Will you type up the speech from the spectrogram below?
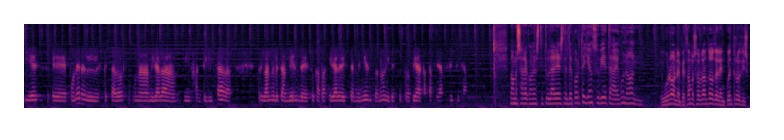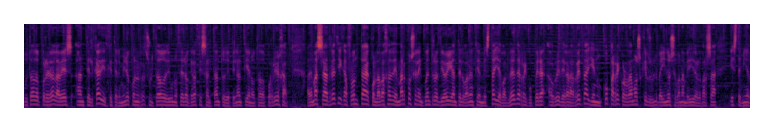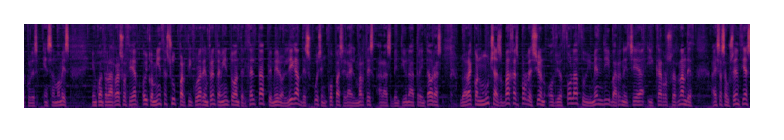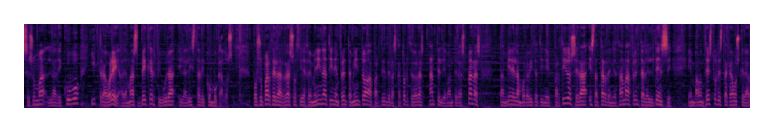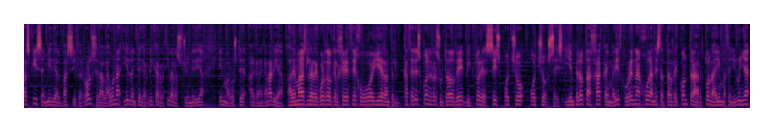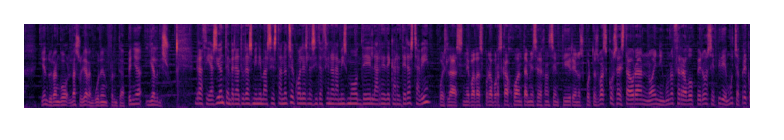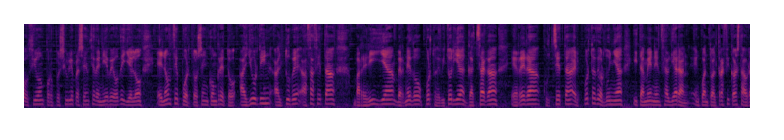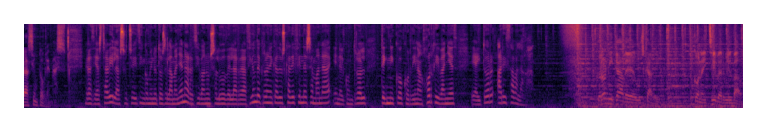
y es eh, poner en el espectador una mirada infantilizada, privándole también de su capacidad de discernimiento y de su propia capacidad crítica. Vamos ahora con los titulares del deporte. John Zubieta, Egunon. Egunon, empezamos hablando del encuentro disputado por el Alavés ante el Cádiz, que terminó con el resultado de 1-0 gracias al tanto de penalti anotado por Rioja. Además, el Atlético afronta con la baja de Marcos el encuentro de hoy ante el Valencia en Mestalla. Valverde recupera a Uri de Galarreta y en Copa recordamos que los bilbaínos se van a medir al Barça este miércoles en San Mamés. En cuanto a la Real Sociedad, hoy comienza su particular enfrentamiento ante el Celta, primero en Liga, después en Copa será el martes a las 21.30 horas. Lo hará con muchas bajas por lesión, Odriozola, Zubimendi, Barrenechea y Carlos Fernández. A esas ausencias se suma la de Cubo y Traoré. Además, Becker figura en la lista de convocados. Por su parte, la Real Sociedad Femenina tiene enfrentamiento a partir de las 14 horas ante el Levante Las Planas. También el Amoravita tiene partido, será esta tarde en Lezama frente al Eldense. En baloncesto destacamos que el Araski se mide al Basi Ferrol, será la una, y el Enteguerrica recibe a las ocho y media en Maloste al Gran Canaria. Además, le recuerdo que el GBC jugó ayer ante el Cáceres con el resultado de victoria 6-8, 8-6. Y en pelota, Jaca y Mariz Currena juegan esta tarde contra Artola y Y en Durango, Lasso y Aranguren frente a Peña y Alviso. Gracias, John. Temperaturas mínimas esta noche. ¿Cuál es la situación ahora mismo de la red de carreteras, Xavi? Pues las nevadas por Aborrasca, Juan, también se dejan sentir en los puertos vascos. A esta hora no hay ninguno cerrado, pero se pide mucha precaución por posible presencia de nieve o de hielo en 11 puertos, en concreto Ayurdin, Altuve, Azaceta, Barrerilla, Bernedo, Puerto de Vitoria, Gachaga, Herrera, Curcheta, el puerto de Orduña y también en Zaldiarán. En cuanto al tráfico, hasta ahora sin problemas. Gracias, Xavi. Las 8 y 5 minutos de la mañana reciban un saludo de la redacción de Crónica de Euskadi fin de semana. En el control técnico coordinan Jorge Ibáñez y Aitor Arizabalaga. Crónica de Euskadi con Aichiber Bilbao.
